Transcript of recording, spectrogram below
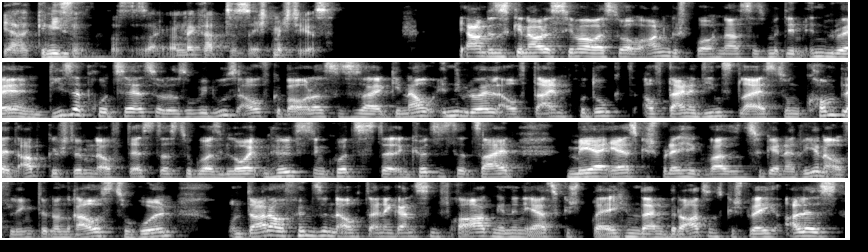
ja, genießen, sozusagen. Und merke gerade, dass es echt mächtig ist. Ja, und das ist genau das Thema, was du auch angesprochen hast, das mit dem Individuellen. Dieser Prozess oder so wie du es aufgebaut hast, ist halt genau individuell auf dein Produkt, auf deine Dienstleistung komplett abgestimmt, auf das, dass du quasi Leuten hilfst, in kürzester, in kürzester Zeit mehr Erstgespräche quasi zu generieren auf LinkedIn und rauszuholen. Und daraufhin sind auch deine ganzen Fragen in den Erstgesprächen, dein Beratungsgespräch, alles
